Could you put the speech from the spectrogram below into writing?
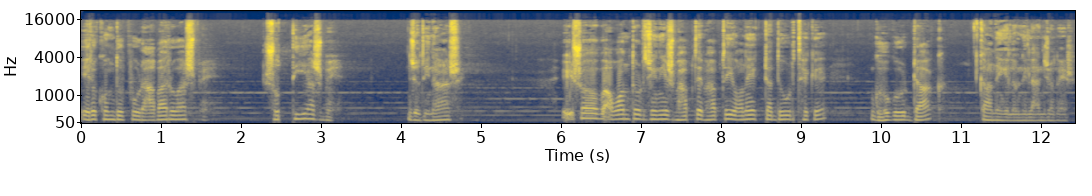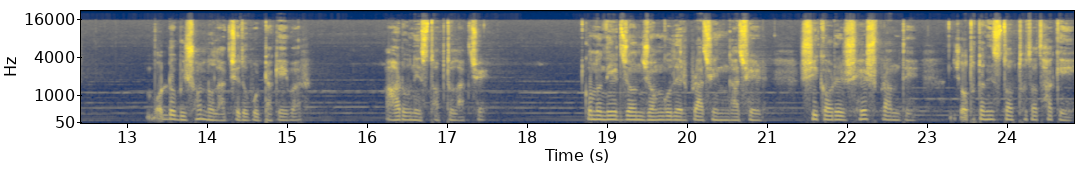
এরকম দুপুর আবারও আসবে, সত্যিই আসবে, যদি না আসে। এসব অবান্তর জিনিস ভাবতে ভাবতেই অনেকটা দূর থেকে ঘুঘুর ডাক কানে এলো নীলাঞ্জনের। বড্ড বিষণ্ণ লাগছে দুপুরটাকে এবার। আরও নিস্তব্ধ লাগছে। কোনো নির্জন জঙ্গলের প্রাচীন গাছের শিকড়ের শেষ প্রান্তে যতটা নিস্তব্ধতা থাকে,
